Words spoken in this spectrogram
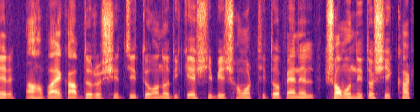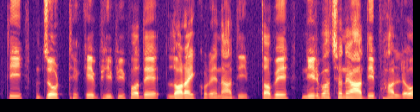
আন্দোলনের আহ্বায়ক আব্দুর রশিদ জিতু অন্যদিকে শিবির সমর্থিত প্যানেল সমন্বিত শিক্ষার্থী জোট থেকে ভিপি পদে লড়াই করেন আদিব। তবে নির্বাচনে আদিব হারলেও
